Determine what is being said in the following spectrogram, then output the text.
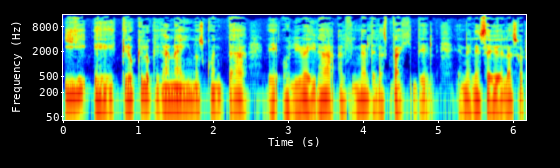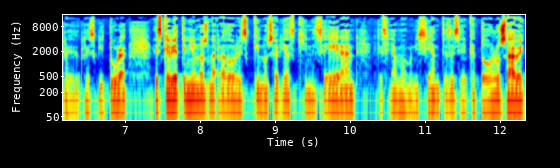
y eh, creo que lo que gana ahí nos cuenta eh, Oliveira al final de las páginas, en el ensayo de la su re- reescritura, es que había tenido unos narradores que no sabías quiénes eran, que se llama omnisciente, es decir, que todo lo sabe,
